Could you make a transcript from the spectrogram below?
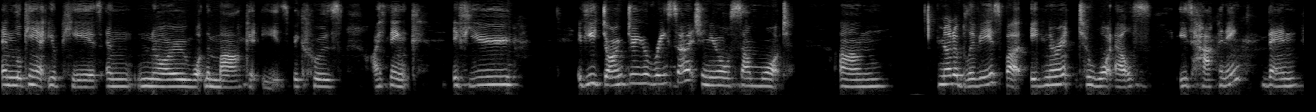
and looking at your peers and know what the market is because I think if you if you don't do your research and you're somewhat um, not oblivious but ignorant to what else is happening, then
